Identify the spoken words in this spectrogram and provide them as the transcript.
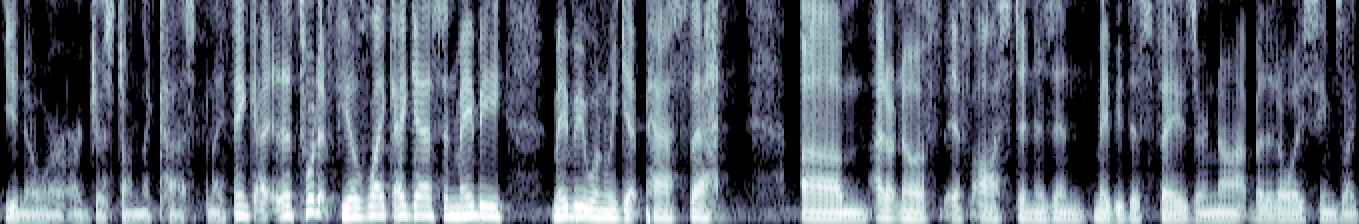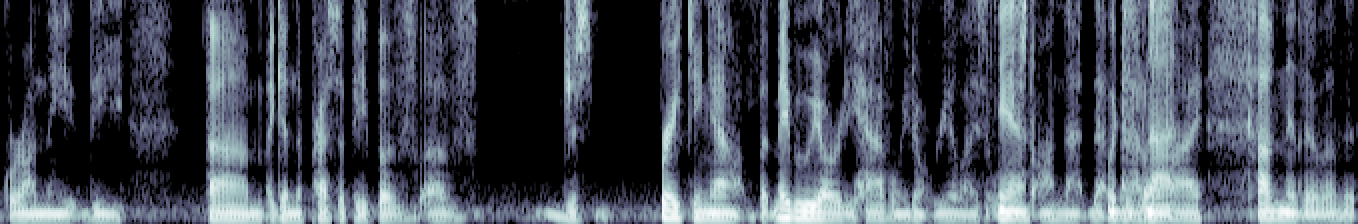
you know are, are just on the cusp, and I think I, that's what it feels like, I guess. And maybe maybe when we get past that. Um, I don't know if, if Austin is in maybe this phase or not, but it always seems like we're on the the um, again the precipice of of just breaking out. But maybe we already have and we don't realize it. We're Yeah. just on that that We're just battle not high cognitive of it.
